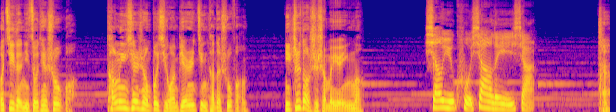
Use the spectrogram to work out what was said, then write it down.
我记得你昨天说过，唐林先生不喜欢别人进他的书房，你知道是什么原因吗？”小雨苦笑了一下：“哼，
